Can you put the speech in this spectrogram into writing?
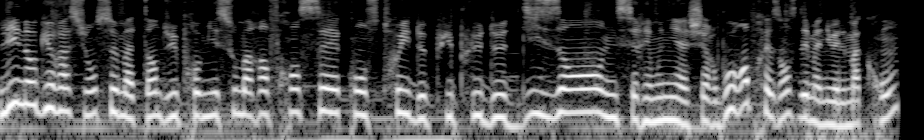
L'inauguration ce matin du premier sous-marin français construit depuis plus de dix ans, une cérémonie à Cherbourg en présence d'Emmanuel Macron.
